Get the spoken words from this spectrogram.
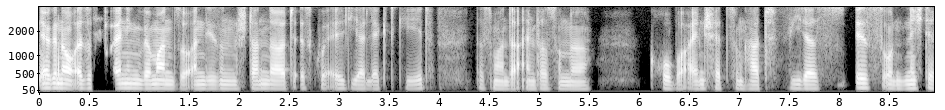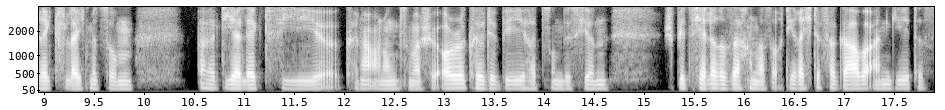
Ja, genau. genau. Also vor allen Dingen, wenn man so an diesen Standard-SQL-Dialekt geht, dass man da einfach so eine grobe Einschätzung hat, wie das ist und nicht direkt vielleicht mit so einem äh, Dialekt wie, äh, keine Ahnung, zum Beispiel OracleDB hat so ein bisschen speziellere Sachen, was auch die Rechtevergabe angeht. Das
